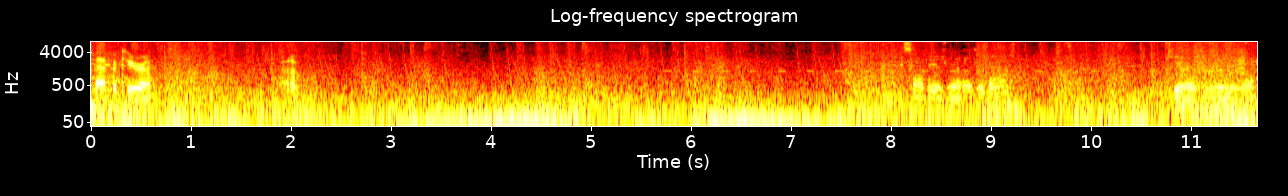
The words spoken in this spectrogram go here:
Tap Akira. Got him. Salvia's rails are down. Kira's really low.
